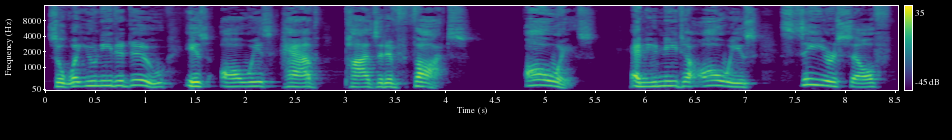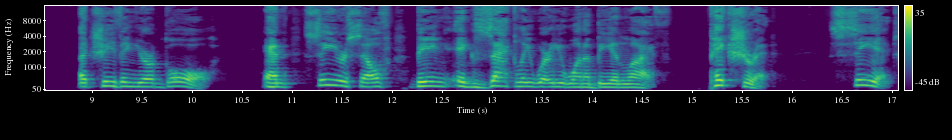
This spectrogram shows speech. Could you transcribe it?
So what you need to do is always have positive thoughts. Always. And you need to always see yourself achieving your goal and see yourself being exactly where you want to be in life. Picture it. See it.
